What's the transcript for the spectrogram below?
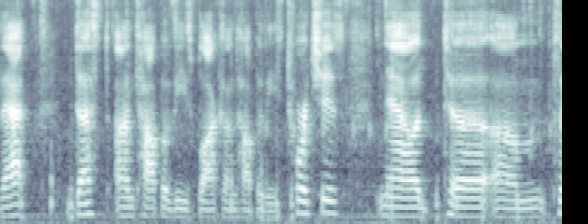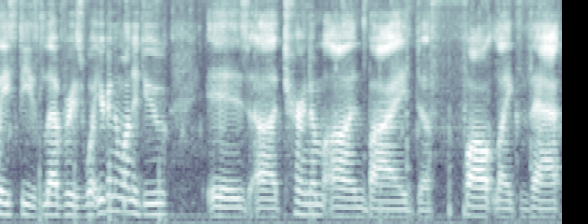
that dust on top of these blocks on top of these torches now to um, place these levers what you're going to want to do is uh, turn them on by default like that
